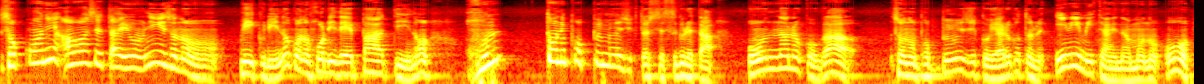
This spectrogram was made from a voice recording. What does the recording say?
そこに合わせたように、その、ウィークリーのこのホリデーパーティーの、本当にポップミュージックとして優れた女の子が、そのポップミュージックをやることの意味みたいなものを、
